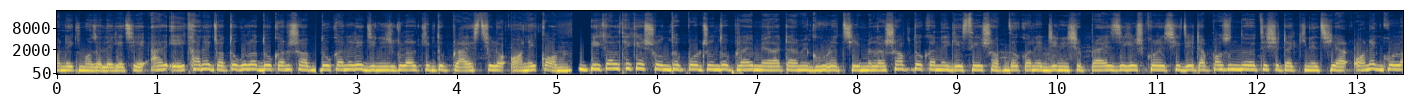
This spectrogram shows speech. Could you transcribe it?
অনেক মজা লেগেছে। আর এইখানে যতগুলো দোকান, সব দোকানের জিনিসগুলোর কিন্তু প্রাইস ছিল অনেক কম। বিকাল থেকে সন্ধ্যা পর্যন্ত প্রায় মেলাটা আমি ঘুরেছি। মেলা সব দোকানে গেছি, সব দোকানের জিনিসের প্রাইস জিজ্ঞেস করেছি, যেটা পছন্দ হয়েছে সেটা কিনেছি আর অনেকগুলো,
